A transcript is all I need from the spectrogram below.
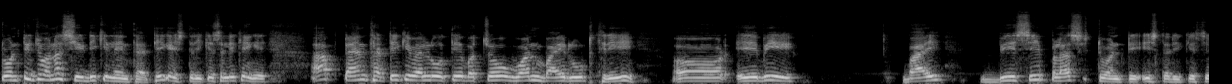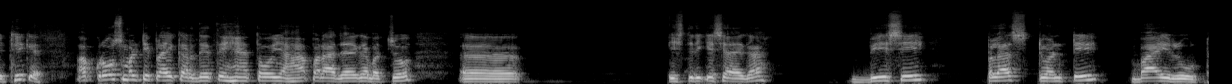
ट्वेंटी जो है ना सी डी की लेंथ है। ठीक है? इस तरीके से लिखेंगे। अब टेन थर्टी की वैल्यू होती है बच्चों वन बाई रूट थ्री और A B by B C plus twenty इस तरीके से। ठीक है? अब क्रॉस मल्टीप्लाई कर देते हैं तो यहाँ पर आ जाएगा बच्चों इस तरीके से आएगा। B C plus twenty by root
